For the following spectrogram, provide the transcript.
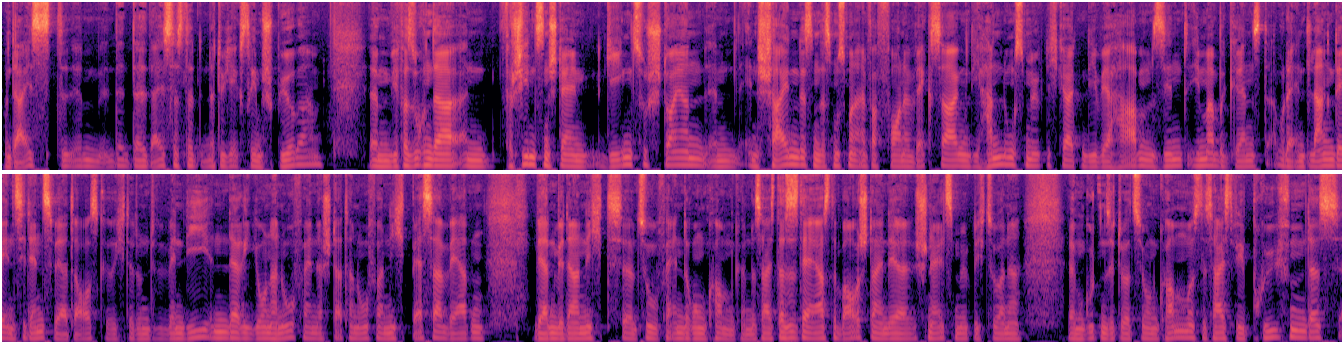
Und da ist, ähm, da, da, ist das natürlich extrem spürbar. Ähm, wir versuchen da an verschiedensten Stellen gegenzusteuern. Entscheidend ist, und das muss man einfach vorneweg sagen, die Handlungsmöglichkeiten, die wir haben, sind immer begrenzt oder entlang der Inzidenzwerte ausgerichtet. Und wenn die in der Region Hannover, in der Stadt Hannover nicht besser werden, werden wir da nicht äh, zu Veränderungen kommen können. Das heißt, das ist der erste Baustein, der schnellstmöglich zu einer ähm, guten Situationen kommen muss. Das heißt, wir prüfen das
